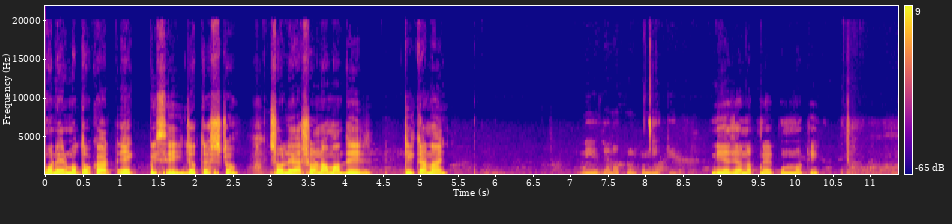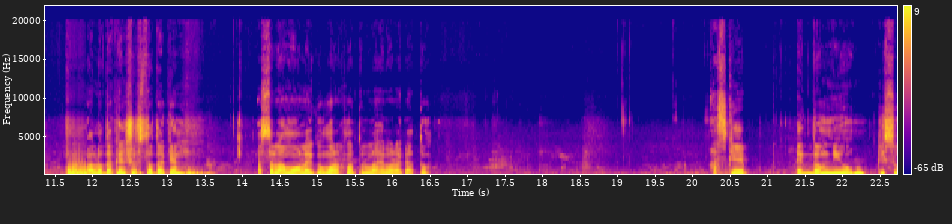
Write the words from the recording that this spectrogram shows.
মনের মতো কাঠ এক পিসেই যথেষ্ট। চলে আসুন আমাদের ঠিকানায়। নিয়ে যান আপনার পণ্যটি। নিয়ে যান আপনার পণ্যটি। ভালো থাকেন সুস্থ থাকেন। আসসালামু আলাইকুম রহমতুল্লাহ বারাকাত আজকে একদম নিউ কিছু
